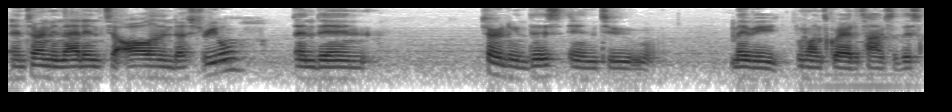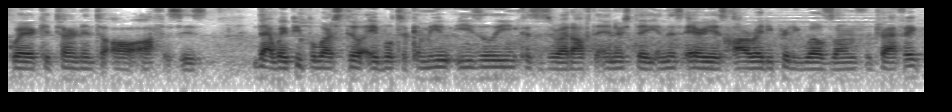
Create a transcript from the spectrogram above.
and turning that into all industrial and then turning this into maybe one square at a time so this square could turn into all offices. That way, people are still able to commute easily because it's right off the interstate, and this area is already pretty well zoned for traffic.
